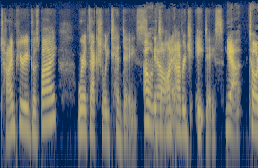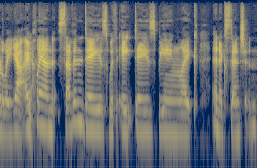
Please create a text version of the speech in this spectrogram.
time period goes by where it's actually 10 days. Oh, it's no, on I- average eight days. Yeah, totally. Yeah, I Yeah. plan seven days with eight days being like an extension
